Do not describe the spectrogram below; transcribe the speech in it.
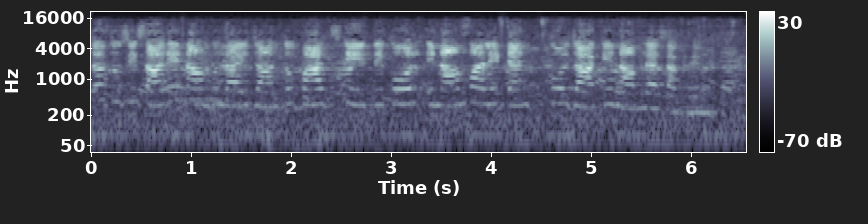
ਤਾਂ ਤੁਸੀਂ ਸਾਰੇ ਨਾਮ ਬੁਲਾਏ ਜਾਣ ਤੋਂ ਬਾਅਦ ਸਟੇਜ ਦੇ ਕੋਲ ਇਨਾਮ ਵਾਲੇ ਟੈਂਟ ਕੋਲ ਜਾ ਕੇ ਨਾਮ ਲੈ ਸਕਦੇ ਹੋ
